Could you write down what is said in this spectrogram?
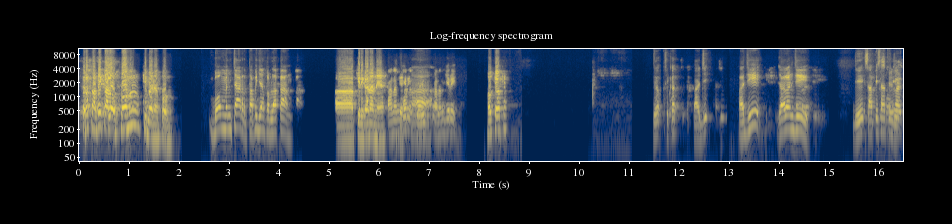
Terus nanti kalau bom gimana bom? Bom mencar, tapi jangan ke belakang. Eh, kiri kanan ya. Kanan kiri, Ah. kiri, kanan kiri. Oke, oke. Yuk, sikat Pak Haji. Haji, jalan Ji. Ji, sapi satu Ji. Bismillah.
